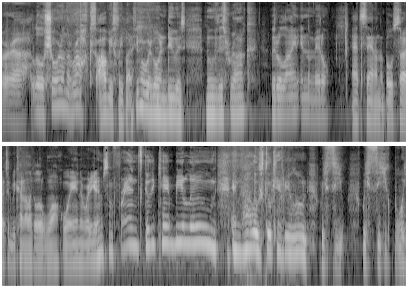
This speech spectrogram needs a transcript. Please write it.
We're uh, a little short on the rocks, obviously, but I think what we're going to do is move this rock, little line in the middle, add sand on the both sides. It'll be kind of like a little walkway, and then we're gonna get him some friends because he can't be alone. And Nalu still can't be alone. We see you. We see you, boy.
